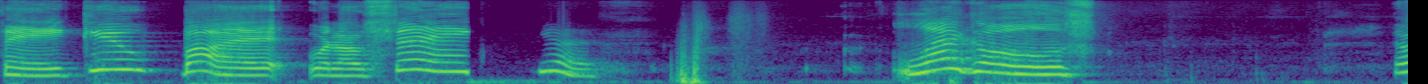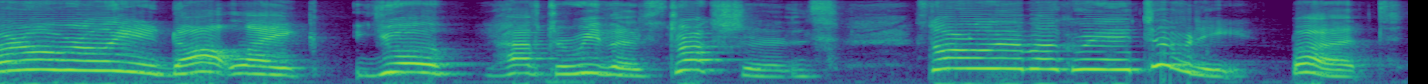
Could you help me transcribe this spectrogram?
Thank you, but what I was saying, yes, Legos, they're not really not like you have to read the instructions. It's not really about creativity, but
